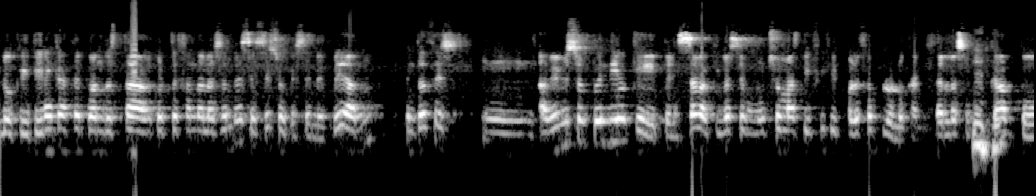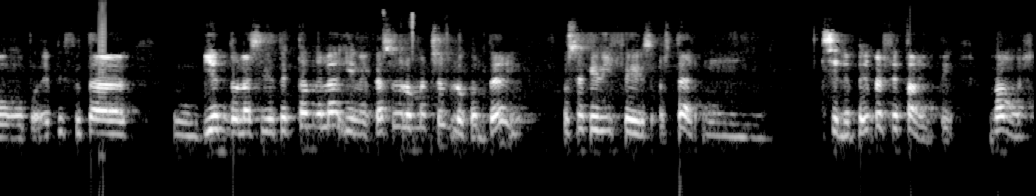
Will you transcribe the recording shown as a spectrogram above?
lo que tienen que hacer cuando están cortejando a las hembras es eso, que se les vea, ¿no? Entonces, mm, a mí me sorprendió que pensaba que iba a ser mucho más difícil, por ejemplo, localizarlas en el campo o poder disfrutar viéndolas y detectándolas, y en el caso de los machos lo contrario. O sea que dices, ostras, mm, se les ve perfectamente, vamos.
